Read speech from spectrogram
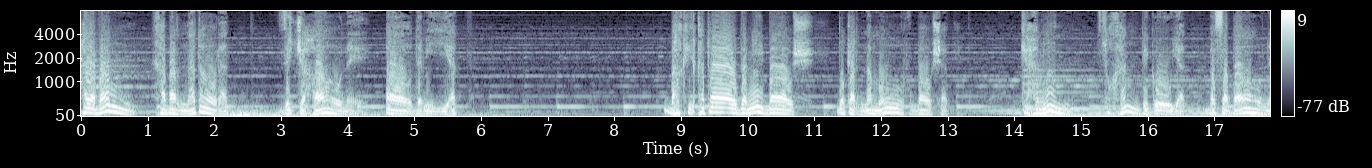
حیوان خبر ندارد ز جهان آدمیت. به حقیقت آدمی باش وگرنه مرغ باشد که همین سخن بگوید به زبان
